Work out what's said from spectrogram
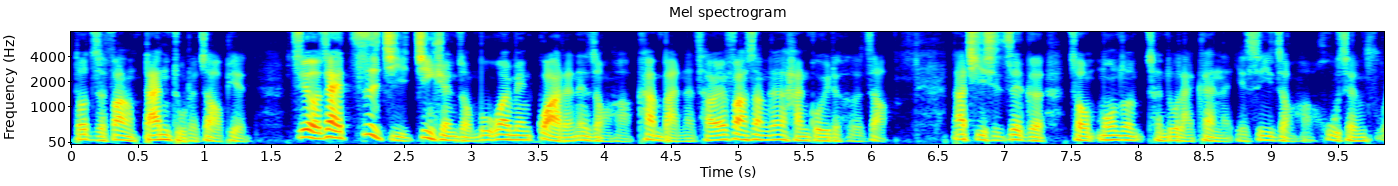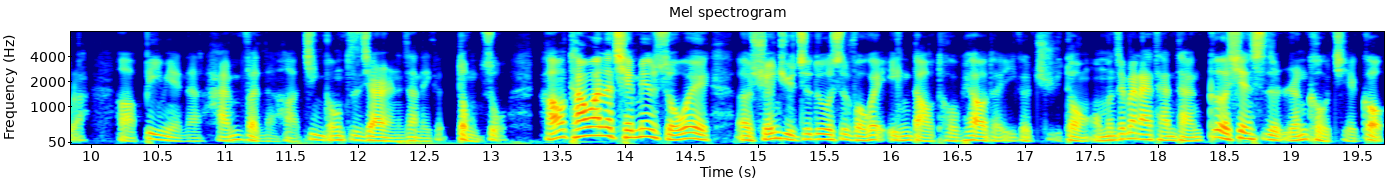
都只放单独的照片，只有在自己竞选总部外面挂的那种哈看板呢，才会放上跟韩国瑜的合照。那其实这个从某种程度来看呢，也是一种哈护身符了，啊，避免了韩粉的哈进攻自家人的这样的一个动作。好，谈完了前面所谓呃选举制度是否会引导投票的一个举动，我们这边来谈谈各县市的人口结构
